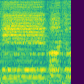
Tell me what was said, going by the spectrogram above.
Ingieni watu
